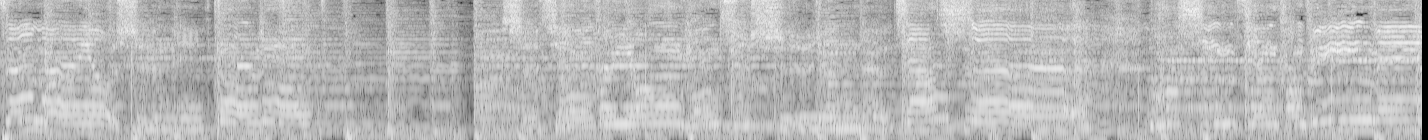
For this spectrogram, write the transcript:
怎么又是你的脸？时间和永远只是人的假设，无心天空并没有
